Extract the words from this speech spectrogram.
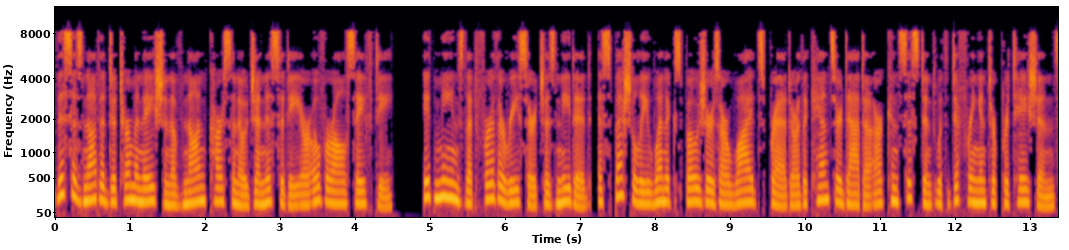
This is not a determination of non-carcinogenicity or overall safety. It means that further research is needed, especially when exposures are widespread or the cancer data are consistent with differing interpretations.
